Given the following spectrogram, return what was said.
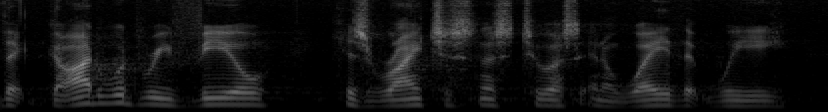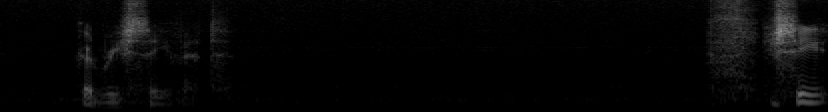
that God would reveal His righteousness to us in a way that we could receive it? You see,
